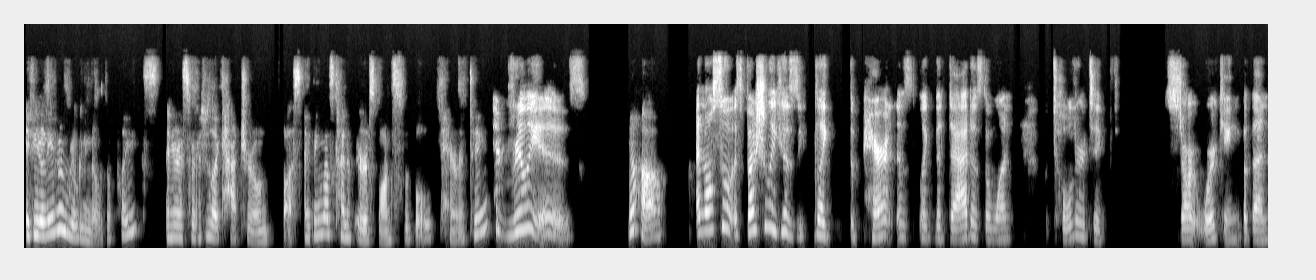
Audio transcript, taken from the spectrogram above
if you don't even really know the place and you're expected to like catch your own bus, I think that's kind of irresponsible parenting. it really is. Yeah. And also, especially because like the parent is like the dad is the one who told her to start working, but then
